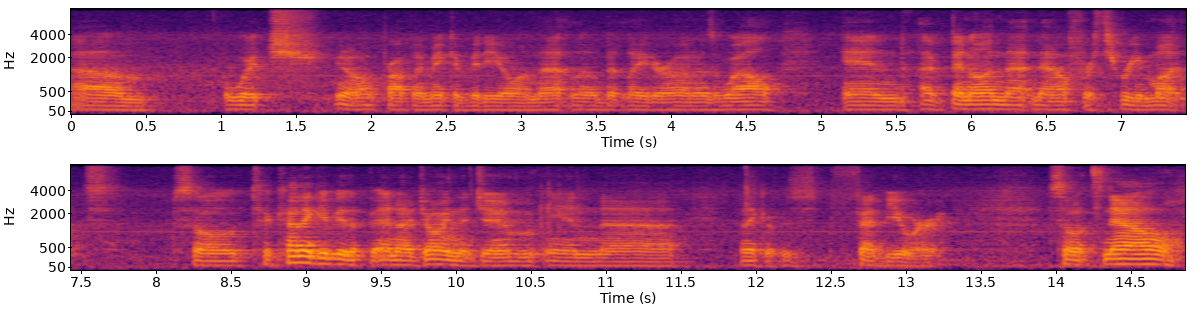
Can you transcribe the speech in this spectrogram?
um, which you know I'll probably make a video on that a little bit later on as well. And I've been on that now for three months. So to kind of give you the, and I joined the gym in, uh, I think it was February. So it's now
